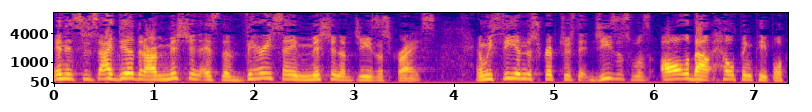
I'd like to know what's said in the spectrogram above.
And it's this idea that our mission is the very same mission of Jesus Christ. And we see in the scriptures that Jesus was all about helping people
